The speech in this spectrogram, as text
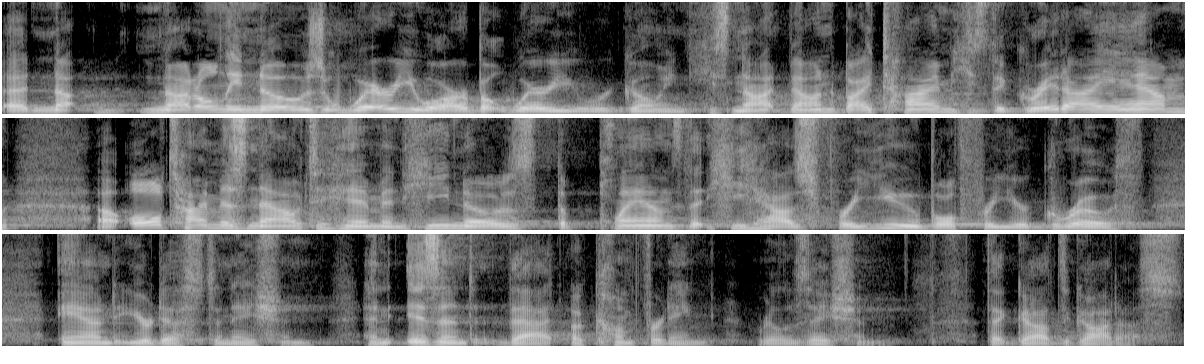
uh, not, not only knows where you are, but where you are going. He's not bound by time. He's the great I am. Uh, all time is now to him, and he knows the plans that he has for you, both for your growth and your destination. And isn't that a comforting realization that God's got us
